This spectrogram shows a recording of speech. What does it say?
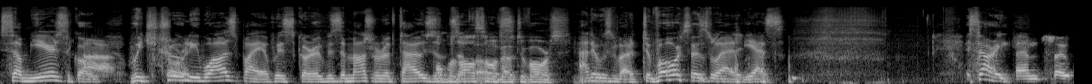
some years ago, ah, which truly sorry. was by a whisker. It was a matter of thousands. It was also votes. about divorce, and it was about divorce as well. yes. Sorry. Um, so,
